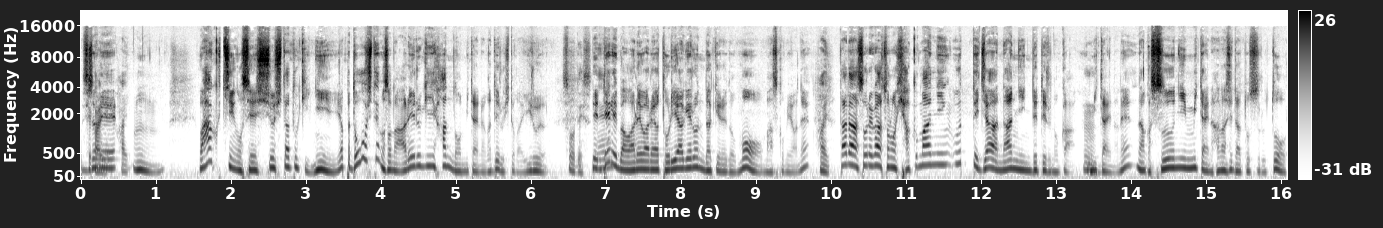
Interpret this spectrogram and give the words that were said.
世界で。それはい。うん、ワクチンを接種したときに、やっぱどうしてもそのアレルギー反応みたいなのが出る人がいる、そうですね。で出れば我々は取り上げるんだけれども、マスコミはね。はい、ただ、それがその100万人打って、じゃあ何人出てるのかうん。みたいなね、なんか数人みたいな話だとすると、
